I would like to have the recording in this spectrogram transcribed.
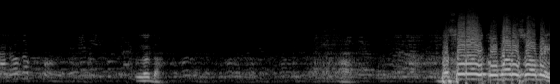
నడవకప్పు లేదా బసవరాజు కుమారస్వామి.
